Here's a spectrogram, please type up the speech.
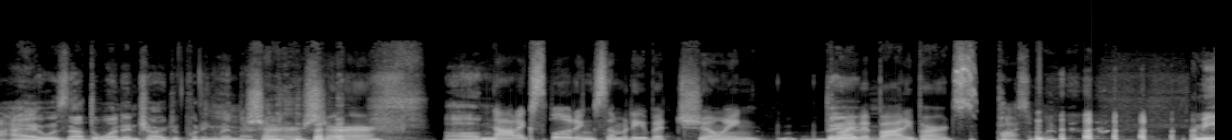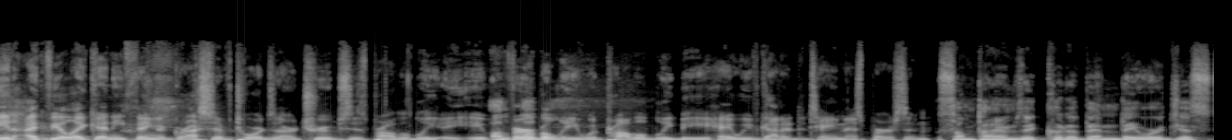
I was not the one in charge of putting them in there. Sure, sure. Um, Not exploding somebody, but showing they private body parts. possibly. I mean, I feel like anything aggressive towards our troops is probably i- i- I'll- verbally would probably be, "Hey, we've got to detain this person." sometimes it could have been they were just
